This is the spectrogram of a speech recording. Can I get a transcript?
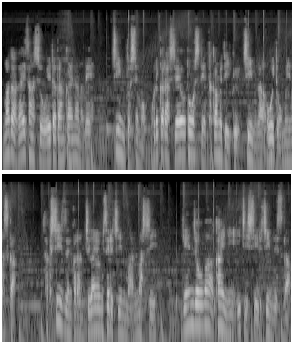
まだ第3章を終えた段階なので、チームとしてもこれから試合を通して高めていくチームが多いと思いますが、昨シーズンからの違いを見せるチームもありますし、現状は下位に位置しているチームですが、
